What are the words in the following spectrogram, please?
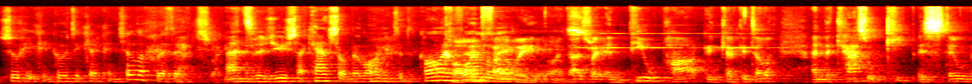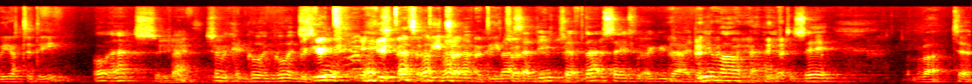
so he could go to Kirkintilloch with it right. and reduce a castle belonging to the Collin Colin family. family. Yes. That's right, in Peel Park in Kirkintilloch. And the castle keep is still there today. Oh, that's super. Yeah. So we could go and go and We see could, it. we could. That's a day trip, a day That's trip. a day trip. That sounds like a good idea, Mark, I have to say. But uh,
